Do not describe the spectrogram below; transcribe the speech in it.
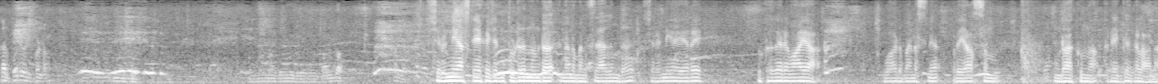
കർപ്പൂരം ഉപയോഗിച്ച് ശരണ്യ സ്നേഹജൻ തുടരുന്നുണ്ട് എന്നാണ് മനസ്സിലാകുന്നത്. ശരണ്യ ഏറെ ദുഃഖകരമായ ഒരുപാട് മനസ്സിന് പ്രയാസം ഉണ്ടാക്കുന്ന രംഗങ്ങളാണ്.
